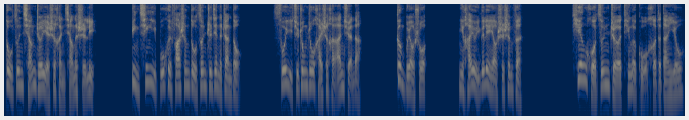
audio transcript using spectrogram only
斗尊强者也是很强的实力，并轻易不会发生斗尊之间的战斗，所以去中州还是很安全的。更不要说，你还有一个炼药师身份。天火尊者听了古河的担忧，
